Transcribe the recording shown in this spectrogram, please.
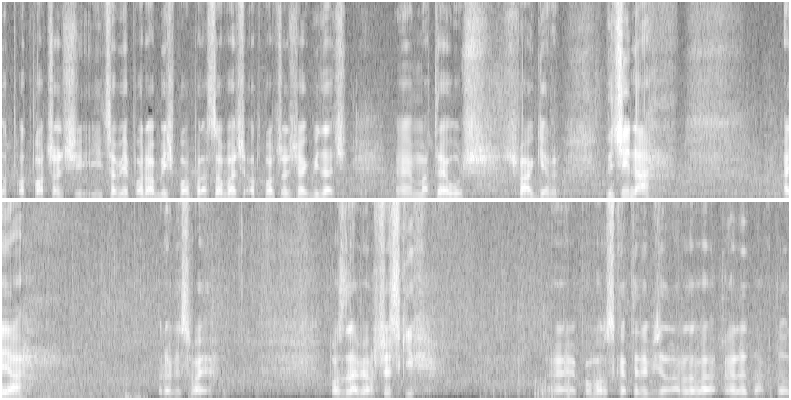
od- odpocząć i sobie porobić, popracować, odpocząć. Jak widać e, Mateusz Szwagier wycina, a ja robię swoje. Pozdrawiam wszystkich. E, Pomorska Telewizja Narodowa, redaktor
